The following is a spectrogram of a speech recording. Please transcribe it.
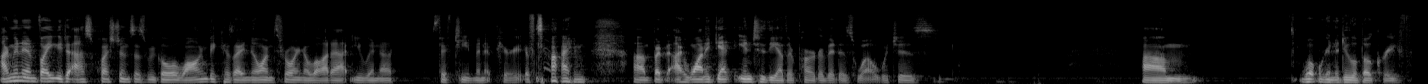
I'm going to invite you to ask questions as we go along because I know I'm throwing a lot at you in a 15 minute period of time, um, but I want to get into the other part of it as well, which is um, what we're going to do about grief.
